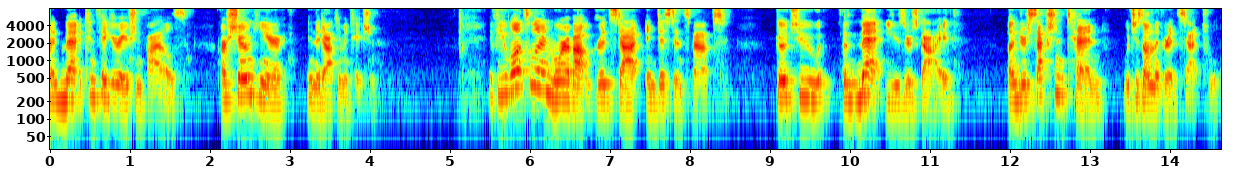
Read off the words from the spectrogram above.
and MET configuration files are shown here in the documentation. If you want to learn more about GridStat and distance maps, go to the MET User's Guide under Section 10, which is on the GridStat tool.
